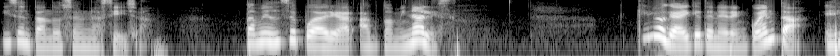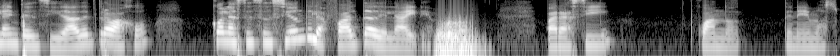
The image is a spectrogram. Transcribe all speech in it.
y sentándose en una silla. También se puede agregar abdominales. ¿Qué es lo que hay que tener en cuenta? Es la intensidad del trabajo con la sensación de la falta del aire. Para así, cuando tenemos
